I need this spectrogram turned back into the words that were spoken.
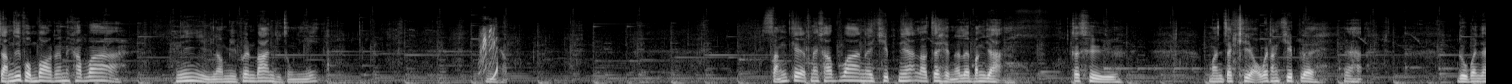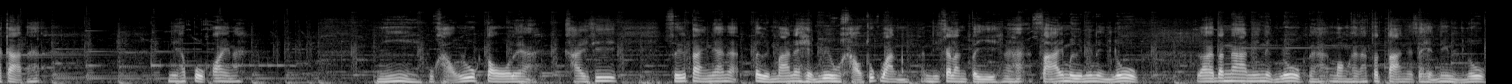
จำที่ผมบอกได้ไหมครับว่า นี่เรามีเพื่อนบ้านอยู่ตรงนี้นี่ครับสังเกตไหมครับว่าในคลิปนี้เราจะเห็นอะไรบางอย่าง ก็คือมันจะเขียวไว้ทั้งคลิปเลยนะฮะดูบรรยากาศนะฮะนี่เขาปลูกอ้อยนะ นี่ภูเขาลูกโตเลยอะ ใครที่ซื้อแปลงนี้เนี่ยตื่นมาเนี่ยเห็นวิวเขาทุกวัน อันนี้การันตีนะฮะซ้ายมือนี่หนึ่งลูก แล้วด้านหน้านี้หนึ่งลูกนะฮะมองทางต้นตาลเนี่ยจะเห็นนี่หนึ่งลูก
